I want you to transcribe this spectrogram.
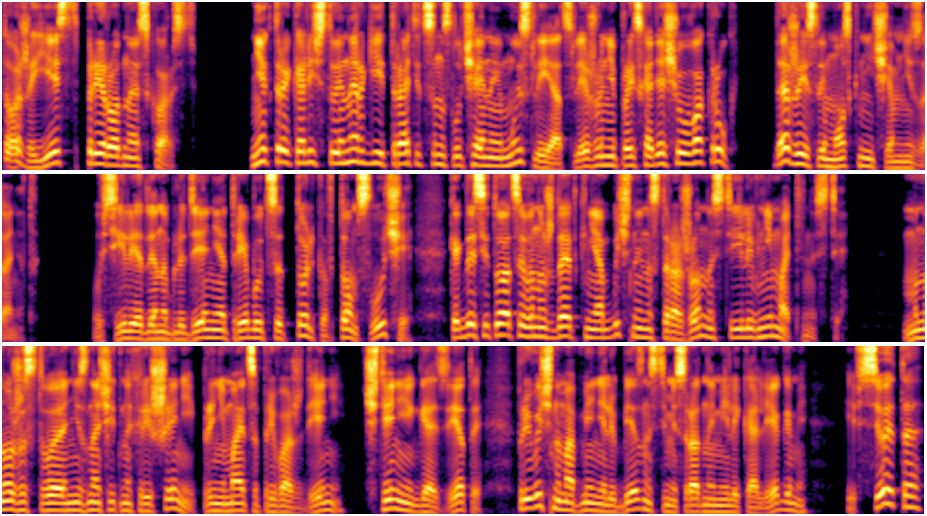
тоже есть природная скорость. Некоторое количество энергии тратится на случайные мысли и отслеживание происходящего вокруг, даже если мозг ничем не занят. Усилия для наблюдения требуются только в том случае, когда ситуация вынуждает к необычной настороженности или внимательности. Множество незначительных решений принимается при вождении, чтении газеты, привычном обмене любезностями с родными или коллегами, и все это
